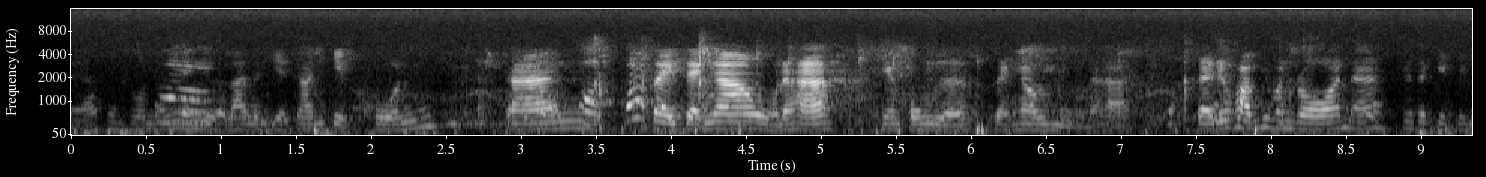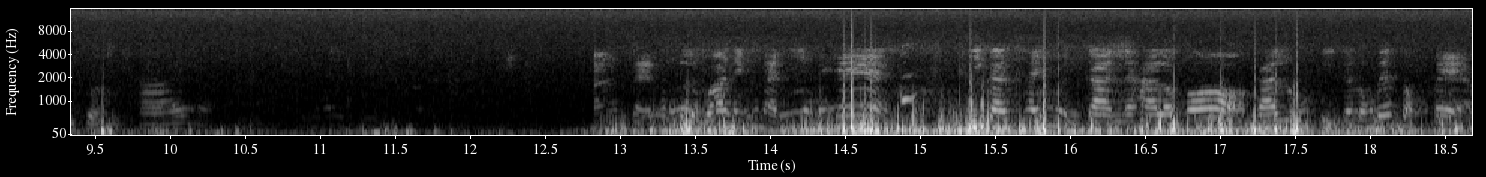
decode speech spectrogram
ประมาณ90%แล้วส่วนตัวนี้ยังเหลือรายละเอียดการเก็บขน การใส่แสงเงานะคะ ยังคงเหลือแสงเงาอยู่นะคะ แต่ด้วยความที่มันร้อนนะก็จะเก็บเป็นส่วนสุดท้ายค่ะแต่ถ้าเกิดว่าในขณะที่ยังไม่แห้งมีการใช้เหมือนกันนะคะ แล้วก็การลงสีจะลงได้สองแบบ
